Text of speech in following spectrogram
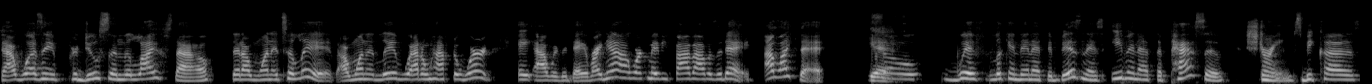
That wasn't producing the lifestyle that I wanted to live. I want to live where I don't have to work eight hours a day. Right now, I work maybe five hours a day. I like that. Yeah. So, with looking then at the business, even at the passive streams, because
